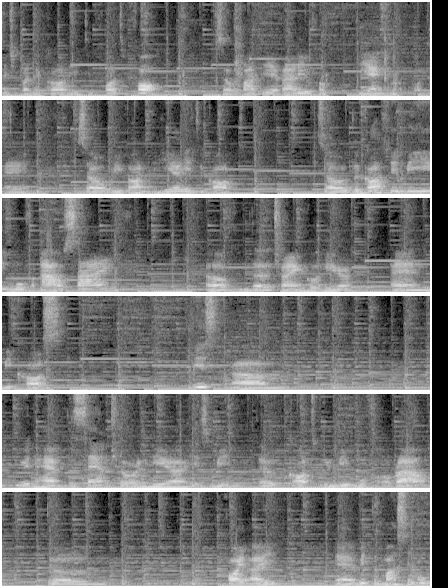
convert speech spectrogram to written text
reach by the chord into 44. So find the value for the angle. Okay. So we got here is the chord. So the chord will be moved outside of the triangle here and because it's um, will have the center here it means the chord will be moved around the point A and with the maximum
